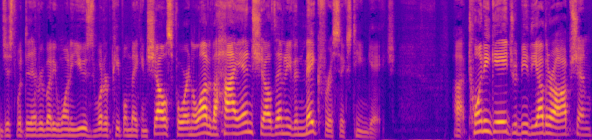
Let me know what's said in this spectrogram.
just what did everybody want to use, what are people making shells for, and a lot of the high end shells they don't even make for a 16 gauge. Uh, 20 gauge would be the other option.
